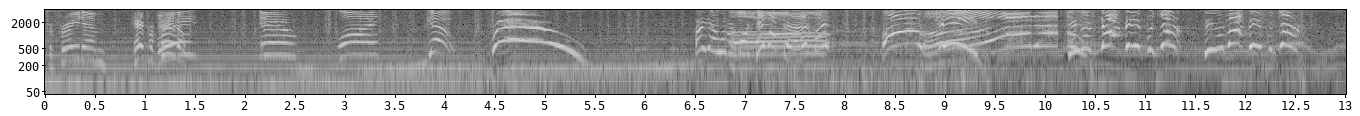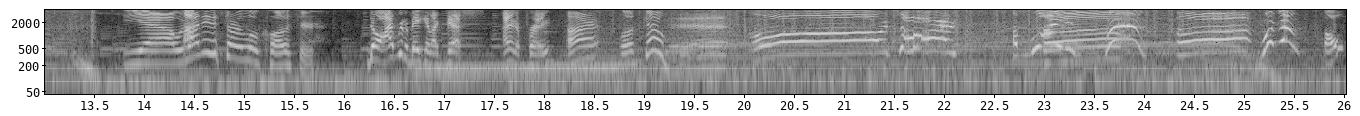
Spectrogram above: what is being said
for freedom. Okay, for Three, freedom. two, one, go! Woo! Oh, you got a little bit more tape up there, bud? Oh, jeez! Oh, no! These are not made for dirt! These are not made for dirt! Yeah, we might need to start a little closer. No, I'm gonna make it like this. I ain't afraid. All right, let's go. Oh, it's so hard! I'm gliding! Uh, ah! oh! Watch out! Oh,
